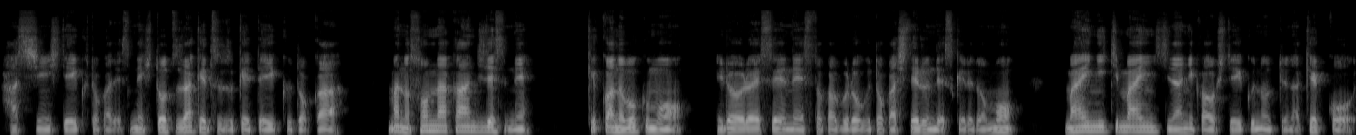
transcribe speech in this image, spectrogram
発信していくとかですね、一つだけ続けていくとか、ま、あの、そんな感じですね。結構あの、僕もいろいろ SNS とかブログとかしてるんですけれども、毎日毎日何かをしていくのっていうのは結構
